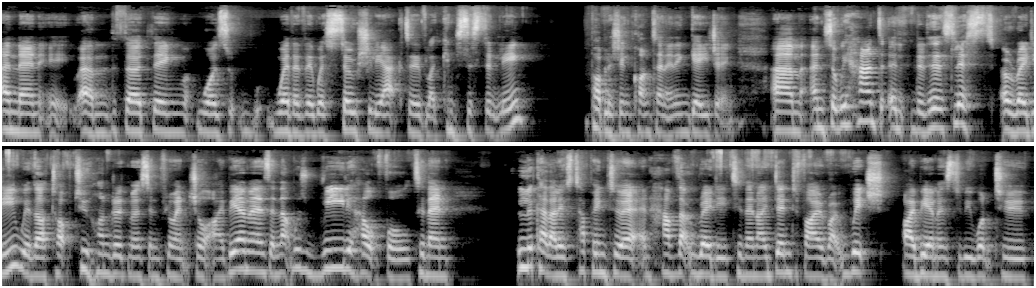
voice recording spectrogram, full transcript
And then it, um, the third thing was whether they were socially active, like consistently publishing content and engaging. Um, and so we had a, this list already with our top 200 most influential IBMers. And that was really helpful to then look at that list, tap into it and have that ready to then identify, right, which IBMers do we want to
